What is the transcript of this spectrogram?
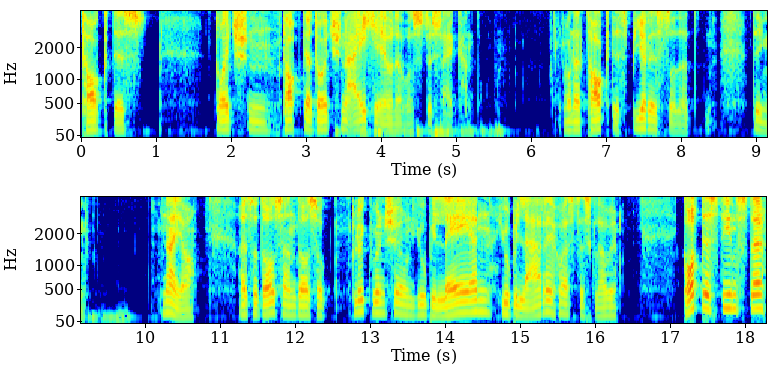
Tag des deutschen, Tag der deutschen Eiche oder was das sein kann. Oder Tag des Bieres oder Ding. Naja, also da sind da so Glückwünsche und Jubiläen, Jubilare heißt das, glaube ich. Gottesdienste,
